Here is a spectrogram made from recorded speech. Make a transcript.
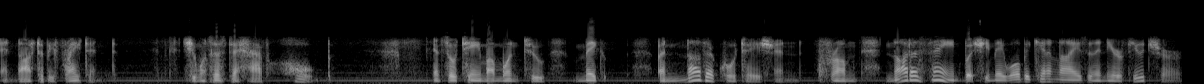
and not to be frightened. She wants us to have hope. And so, team, I'm going to make another quotation from not a saint, but she may well be canonized in the near future.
